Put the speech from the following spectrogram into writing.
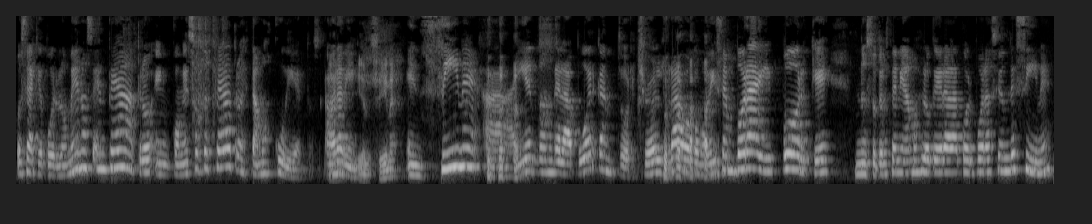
o sea que por lo menos en teatro, en, con esos dos teatros estamos cubiertos. Ahora bien, ¿Y el cine? en cine, ahí es donde la puerca entorchó el rabo, como dicen por ahí, porque nosotros teníamos lo que era la corporación de cine,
